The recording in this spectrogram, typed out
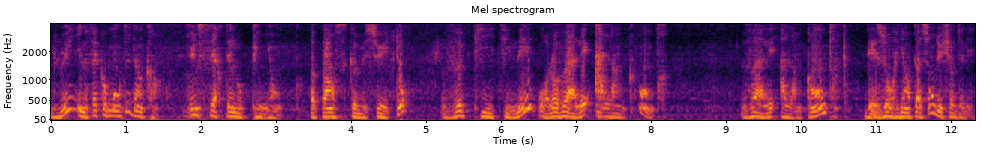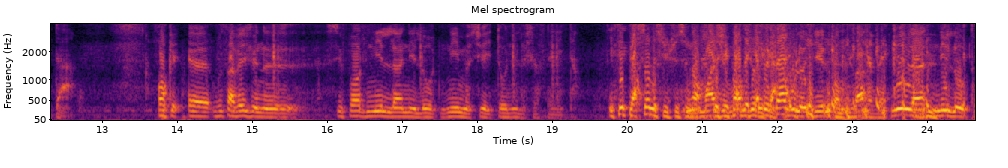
lui, il ne fait que monter d'un cran. Une certaine opinion pense que M. Eto veut piétiner ou alors veut aller à l'encontre, veut aller à l'encontre des orientations du chef de l'État. Ok, euh, vous savez, je ne supporte ni l'un ni l'autre, ni M. Eto, ni le chef de l'État. Ici, personne ne supporte Non, moi, je, je préfère vous le dire comme ça, ni l'un ni l'autre.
